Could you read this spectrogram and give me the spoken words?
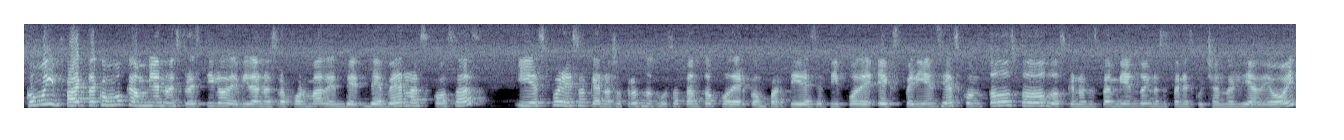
cómo impacta, cómo cambia nuestro estilo de vida, nuestra forma de, ver las cosas. Y es por eso que a nosotros nos gusta tanto poder compartir ese tipo de experiencias con todos, todos los que nos están viendo y nos están escuchando el día de hoy,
